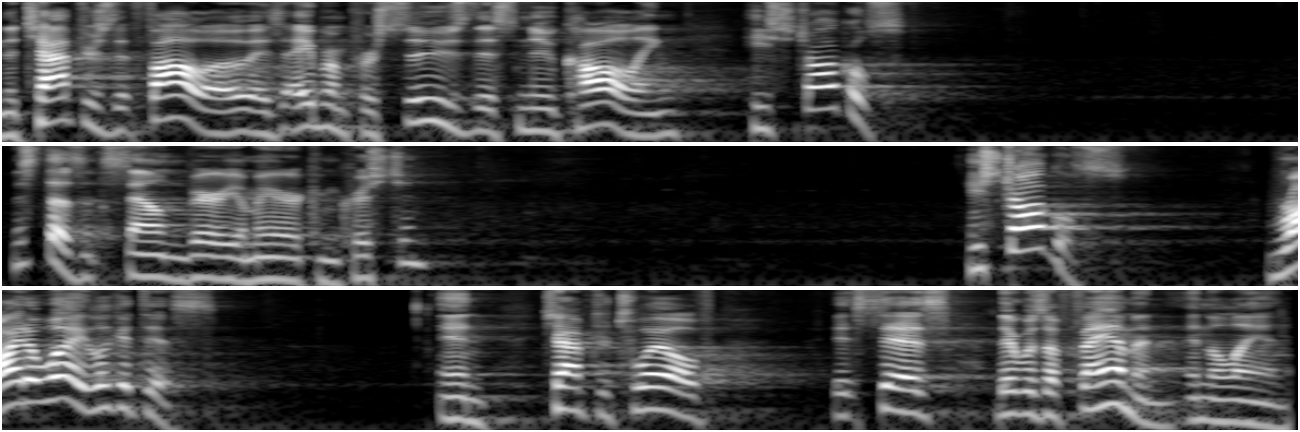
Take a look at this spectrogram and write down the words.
In the chapters that follow, as Abram pursues this new calling, he struggles. This doesn't sound very American Christian. He struggles right away. Look at this. In chapter 12, it says there was a famine in the land.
